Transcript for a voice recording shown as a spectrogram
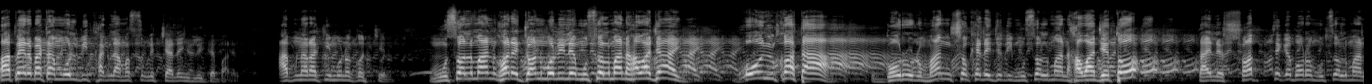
বাপের বেটা মলবি থাকলে আমার সঙ্গে চ্যালেঞ্জ নিতে পারে আপনারা কি মনে করছেন? মুসলমান ঘরে জন্ম নিলে মুসলমান হওয়া যায়? ভুল কথা। গরুর মাংস খেলে যদি মুসলমান হওয়া যেত তাহলে সব থেকে বড় মুসলমান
